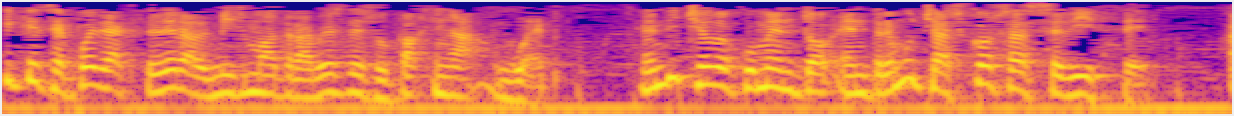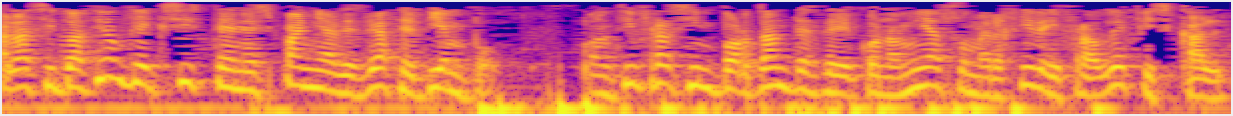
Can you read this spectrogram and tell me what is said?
y que se puede acceder al mismo a través de su página web. En dicho documento, entre muchas cosas, se dice a la situación que existe en España desde hace tiempo, con cifras importantes de economía sumergida y fraude fiscal,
